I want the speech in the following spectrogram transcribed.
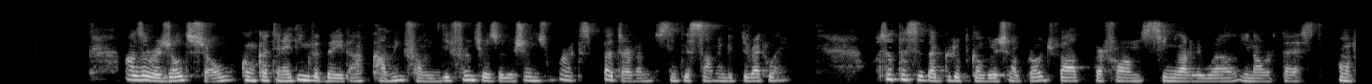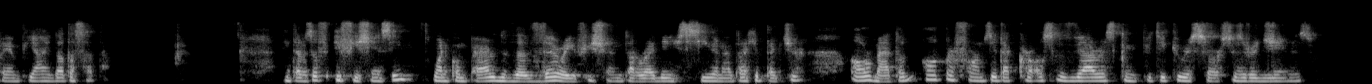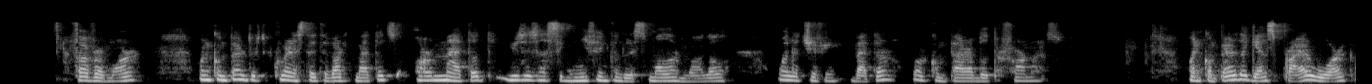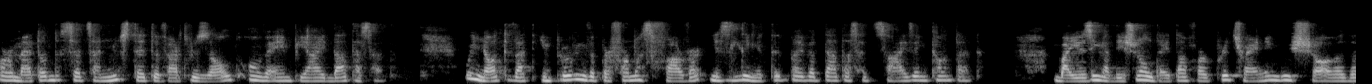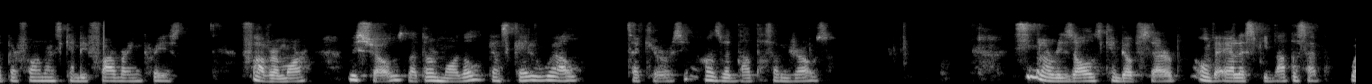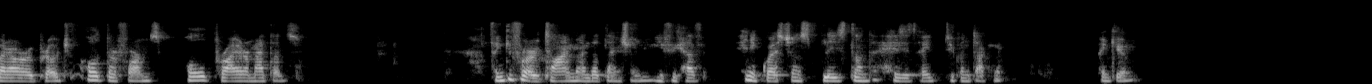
As the results show, concatenating the data coming from different resolutions works better than simply summing it directly. Also tested a grouped convolution approach that performs similarly well in our test on the MPI dataset. In terms of efficiency, when compared with the very efficient already CUNet architecture, our method outperforms it across various computing resources regimes. Furthermore, when compared to current state-of-art methods, our method uses a significantly smaller model while achieving better or comparable performance. When compared against prior work, our method sets a new state-of-art result on the MPI dataset. We note that improving the performance further is limited by the dataset size and content. By using additional data for pre-training, we show that the performance can be further increased. Furthermore, which shows that our model can scale well its accuracy as the dataset grows. Similar results can be observed on the LSP dataset, where our approach outperforms all prior methods. Thank you for your time and attention. If you have any questions, please don't hesitate to contact me. Thank you.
